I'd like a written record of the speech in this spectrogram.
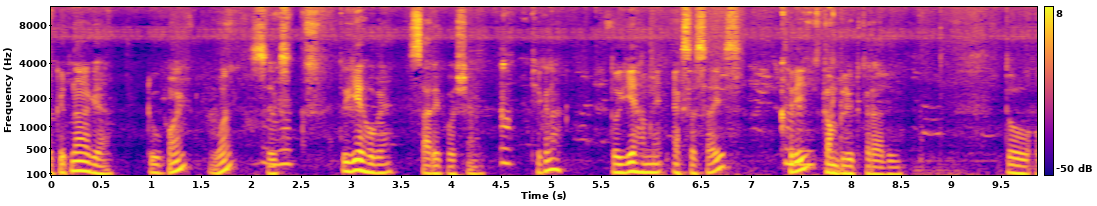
तो कितना आ गया? टू पॉइंट वन सिक्स तो ये हो गए सारे क्वेश्चन ठीक है ना? तो ये हमने एक्सरसाइज थ्री कंप्लीट करा दी। तो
